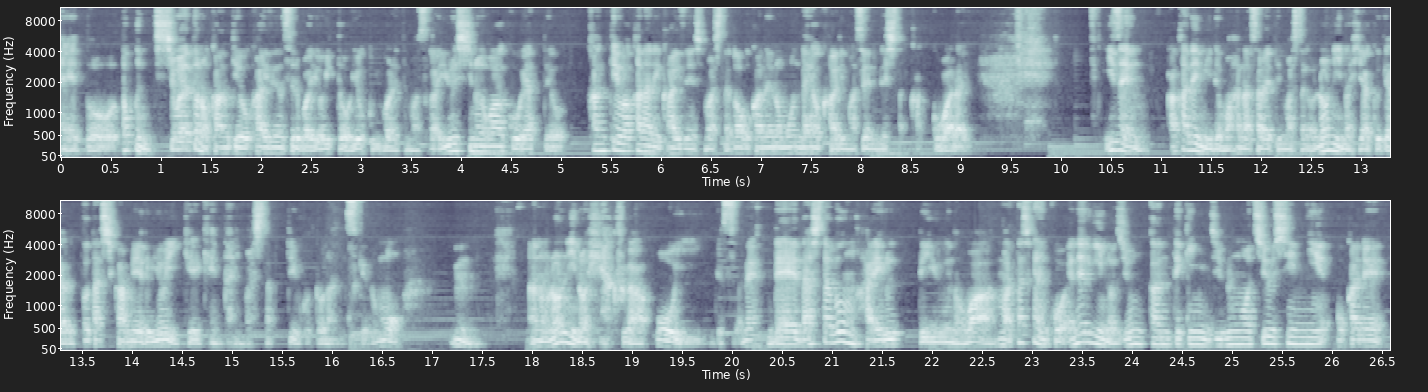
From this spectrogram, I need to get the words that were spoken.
えっ、ー、と、特に父親との関係を改善すれば良いとよく言われてますが、許しのワークをやってよ関係はかなり改善しましたが、お金の問題は変わりませんでした。かっこ笑い。以前、アカデミーでも話されていましたが、論理の飛躍であると確かめる良い経験になりましたっていうことなんですけども、うん。あの、論理の飛躍が多いですよね。で、出した分入るっていうのは、まあ確かにこうエネルギーの循環的に自分を中心にお金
